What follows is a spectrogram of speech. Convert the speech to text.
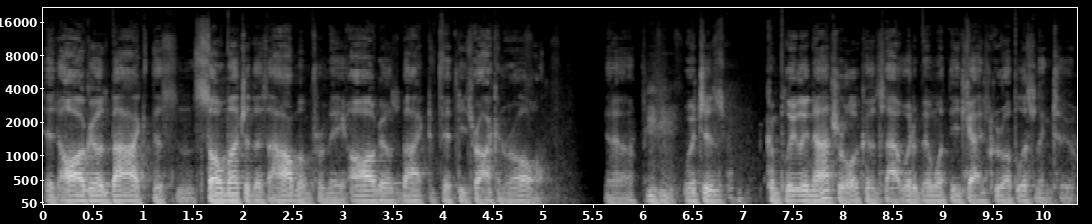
it all goes back. This so much of this album for me all goes back to '50s rock and roll, you know, which is completely natural because that would have been what these guys grew up listening to.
